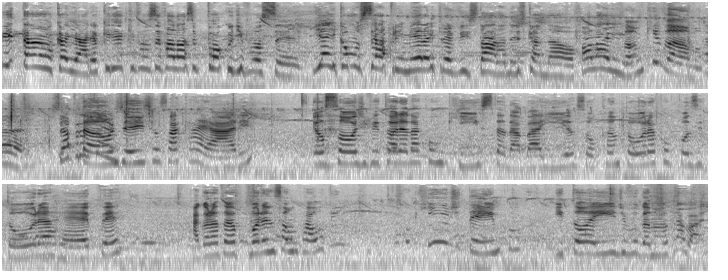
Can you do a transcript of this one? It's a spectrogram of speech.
Então, Kayari, eu queria que você falasse um pouco de você. E aí, como você é a primeira entrevistada desse canal? Fala aí. Vamos que vamos. É, se apresenta. Então, gente, eu sou a Kayari. Eu sou de Vitória da Conquista, da Bahia. Sou cantora, compositora, rapper. Agora eu tô morando em São Paulo tem um pouquinho de tempo e tô aí divulgando meu trabalho.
